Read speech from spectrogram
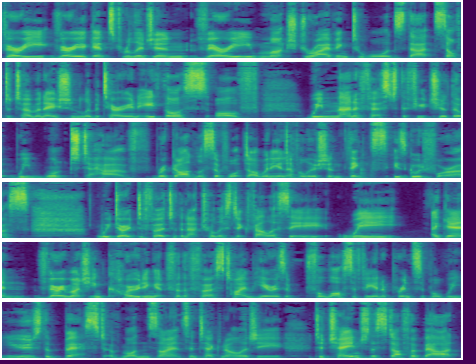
Very, very against religion, very much driving towards that self determination libertarian ethos of we manifest the future that we want to have, regardless of what Darwinian evolution thinks is good for us. We don't defer to the naturalistic fallacy. We again, very much encoding it for the first time here as a philosophy and a principle. We use the best of modern science and technology to change the stuff about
